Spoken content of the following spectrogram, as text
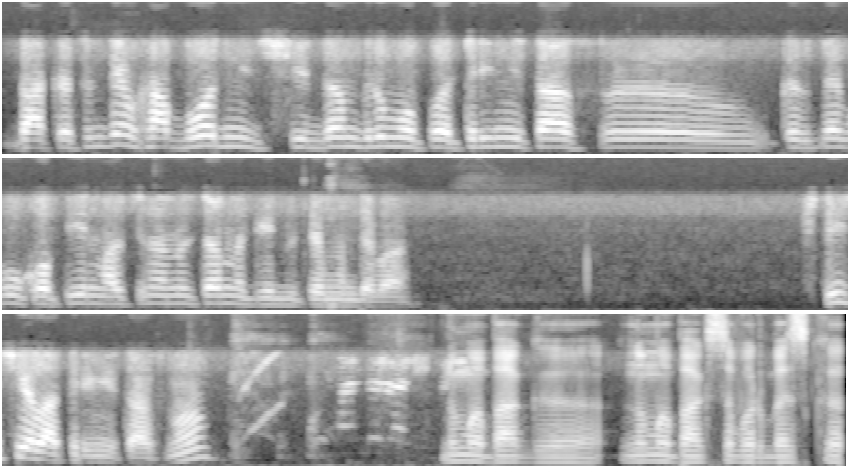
Dacă suntem habodnici și dăm drumul pe Trinitas, uh, când suntem cu copii în mașină, nu înseamnă că îi ducem undeva. Știi ce e la Trinitas, nu? Nu mă bag, uh, nu mă bag să vorbesc uh,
